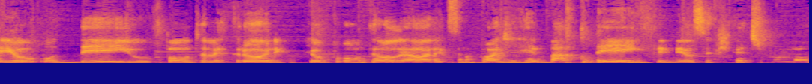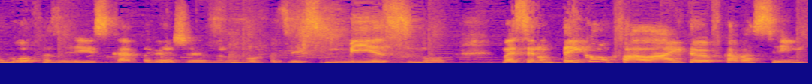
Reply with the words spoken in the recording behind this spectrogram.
eu odeio o ponto eletrônico, porque o ponto é a hora que você não pode rebater, entendeu? Você fica tipo, não vou fazer isso, cara tá viajando, eu não vou fazer isso mesmo. Mas você não tem como falar, então eu ficava assim.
